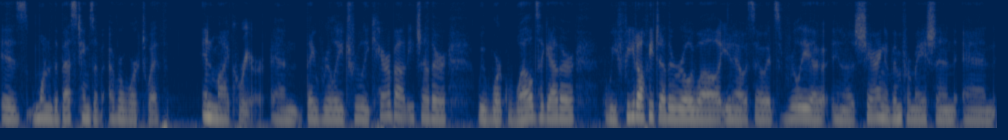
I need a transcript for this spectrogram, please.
is one of the best teams I've ever worked with in my career. And they really truly care about each other. We work well together. We feed off each other really well, you know, so it's really a you know sharing of information and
